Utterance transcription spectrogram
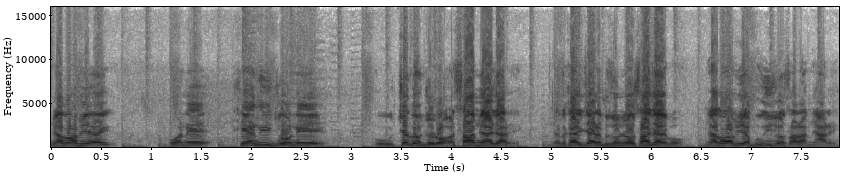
များသောအားဖြင့်အဲ့ဟိုနဲ့ခရမ်းသီးကြော်နဲ့ဟိုကြက်သွန်ကြော်တော့အစားများကြတယ်အဲတစ်ခါကြတယ်ပဇွန်ကြော်စားကြတယ်ပေါ့များသောအားဖြင့်ဘူးသီးကြော်စားတာများတယ်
